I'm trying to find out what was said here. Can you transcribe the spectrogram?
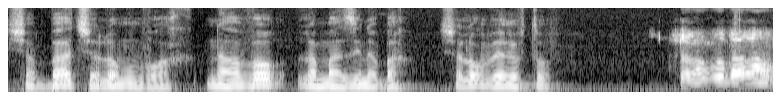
שבת שלום ומבורך. נעבור למאזין הבא. שלום וערב טוב. שלום כבוד הרב.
